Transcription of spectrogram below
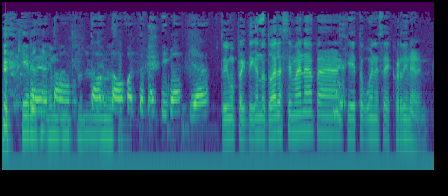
Cualquiera Bueno, estamos, falta práctica, ya. Estuvimos practicando toda la semana para que estos buenos se descoordinaran.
